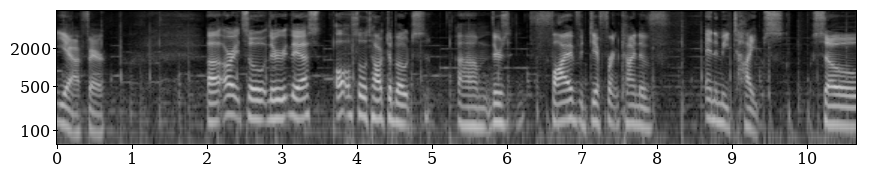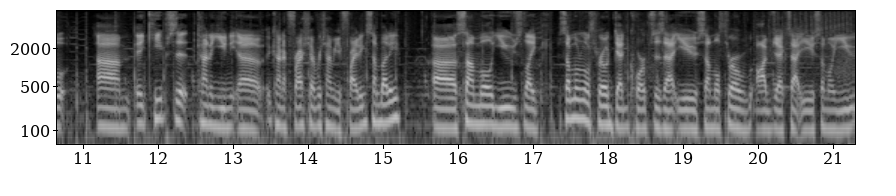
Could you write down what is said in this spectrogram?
yeah, fair. Uh, all right, so there they also talked about um, there's five different kind of enemy types. So um, it keeps it kind of uni- uh, kind of fresh every time you're fighting somebody. Uh, some will use like someone will throw dead corpses at you. Some will throw objects at you. Some will you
